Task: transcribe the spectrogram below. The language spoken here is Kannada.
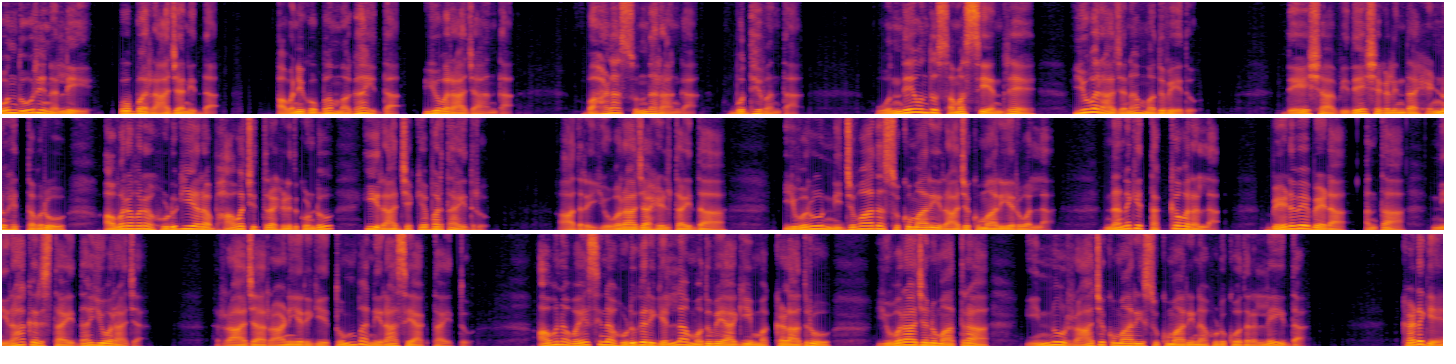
ಒಂದೂರಿನಲ್ಲಿ ಒಬ್ಬ ರಾಜನಿದ್ದ. ಅವನಿಗೊಬ್ಬ ಮಗ ಇದ್ದ. ಯುವರಾಜ ಅಂತ. ಬಹಳ ಸುಂದರಾಂಗ, ಬುದ್ಧಿವಂತ. ಒಂದೇ ಒಂದು ಸಮಸ್ಯೆಯೆಂದ್ರೆ ಯುವರಾಜನ ಮದುವೆದು ದೇಶ ವಿದೇಶಗಳಿಂದ ಹೆಣ್ಣು ಹೆತ್ತವರು ಅವರವರ ಹುಡುಗಿಯರ ಭಾವಚಿತ್ರ ಹಿಡಿದುಕೊಂಡು ಈ ರಾಜ್ಯಕ್ಕೆ ಬರ್ತಾ ಇದ್ರು. ಆದರೆ ಯುವರಾಜ ಹೇಳ್ತಾ ಇದ್ದ, ಇವರು ನಿಜವಾದ ಸುಕುಮಾರಿ ರಾಜಕುಮಾರಿಯರು ಅಲ್ಲ. ನನಗೆ ತಕ್ಕವರಲ್ಲ. ಬೇಡವೇ ಬೇಡ. ಅಂತ ನಿರಾಕರಿಸ್ತಾ ಇದ್ದ ಯುವರಾಜ. ರಾಜ ರಾಣಿಯರಿಗೆ ತುಂಬ ನಿರಾಸೆಯಾಗ್ತಾ ಇತ್ತು. ಅವನ ವಯಸ್ಸಿನ ಹುಡುಗರಿಗೆಲ್ಲ ಮದುವೆಯಾಗಿ ಮಕ್ಕಳಾದ್ರೂ ಯುವರಾಜನು ಮಾತ್ರ ಇನ್ನೂ ರಾಜಕುಮಾರಿ ಸುಕುಮಾರಿನ ಹುಡುಕೋದರಲ್ಲೇ ಇದ್ದ. ಕಡೆಗೆ,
